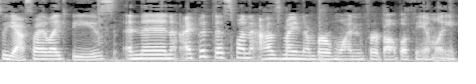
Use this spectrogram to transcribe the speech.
So yeah, so I like these. And then I put this one as my number one for Belba Family.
